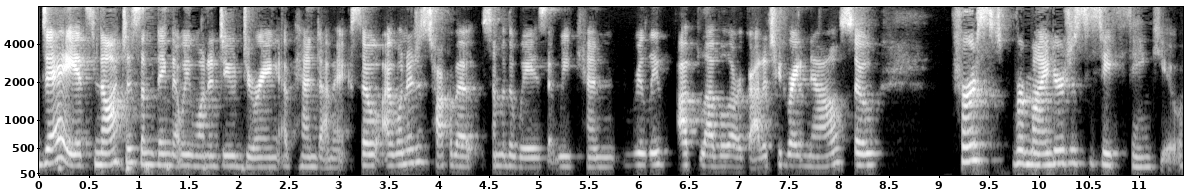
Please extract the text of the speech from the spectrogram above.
day. It's not just something that we want to do during a pandemic. So, I want to just talk about some of the ways that we can really up level our gratitude right now. So, first, reminder just to say thank you.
